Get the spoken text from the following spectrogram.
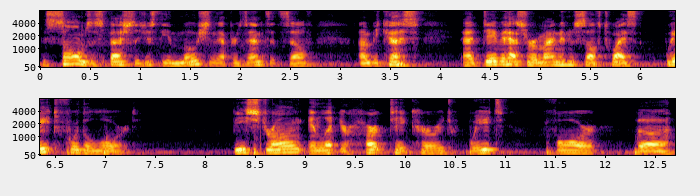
the Psalms, especially, just the emotion that presents itself, um, because uh, David has to remind himself twice wait for the Lord. Be strong and let your heart take courage. Wait for the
